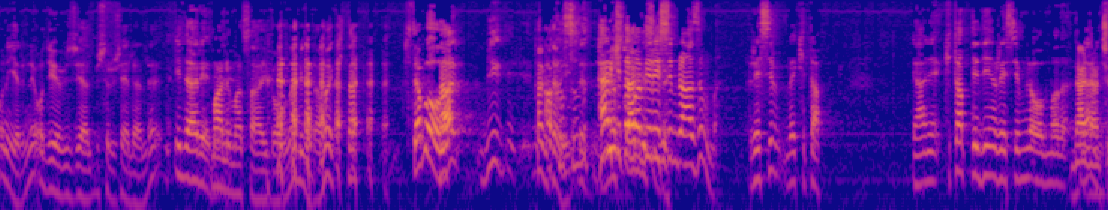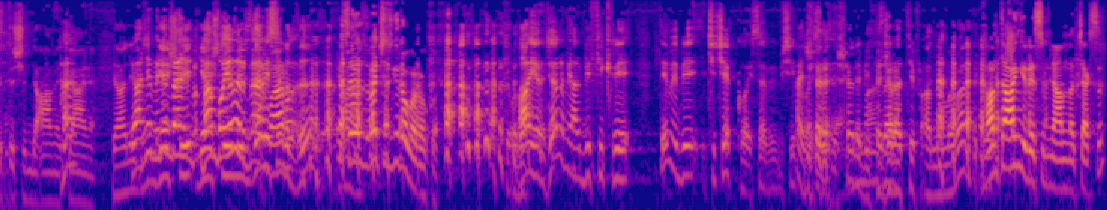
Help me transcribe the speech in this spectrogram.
Onun yerine audiovizüel bir sürü şeylerle İdare ediyor. malumat sahibi olunabilir ama kitap kitabı olan bir tabii. akılsızlık Her kitaba bir resim lazım mı? Resim ve kitap. Yani kitap dediğin resimli olmalı. Nereden çıktı şimdi Ahmet Ha? yani? yani Ya ne bizim bileyim ben- gençliği- ben bayılırım ben resim- vardı. E sen o zaman çizgi roman oku. Hayır canım yani bir fikri değil mi bir çiçek koysa bir bir şey Hayır, koysa. şöyle, yani, şöyle bir manzara. pejoratif anlamı var. Kant'ı hangi resimle anlatacaksın?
